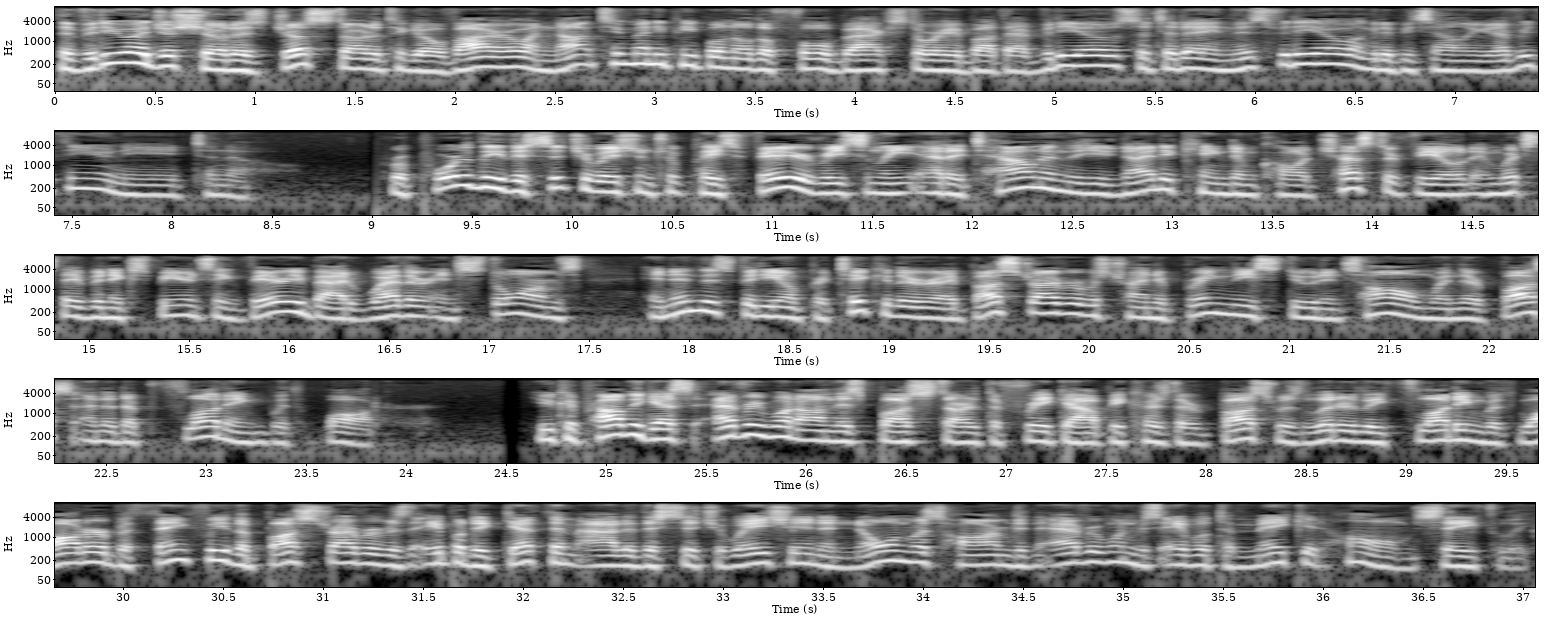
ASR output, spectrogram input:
The video I just showed has just started to go viral and not too many people know the full backstory about that video, so today in this video I'm going to be telling you everything you need to know. Reportedly, this situation took place very recently at a town in the United Kingdom called Chesterfield in which they've been experiencing very bad weather and storms and in this video in particular, a bus driver was trying to bring these students home when their bus ended up flooding with water. You could probably guess everyone on this bus started to freak out because their bus was literally flooding with water, but thankfully the bus driver was able to get them out of this situation and no one was harmed and everyone was able to make it home safely.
